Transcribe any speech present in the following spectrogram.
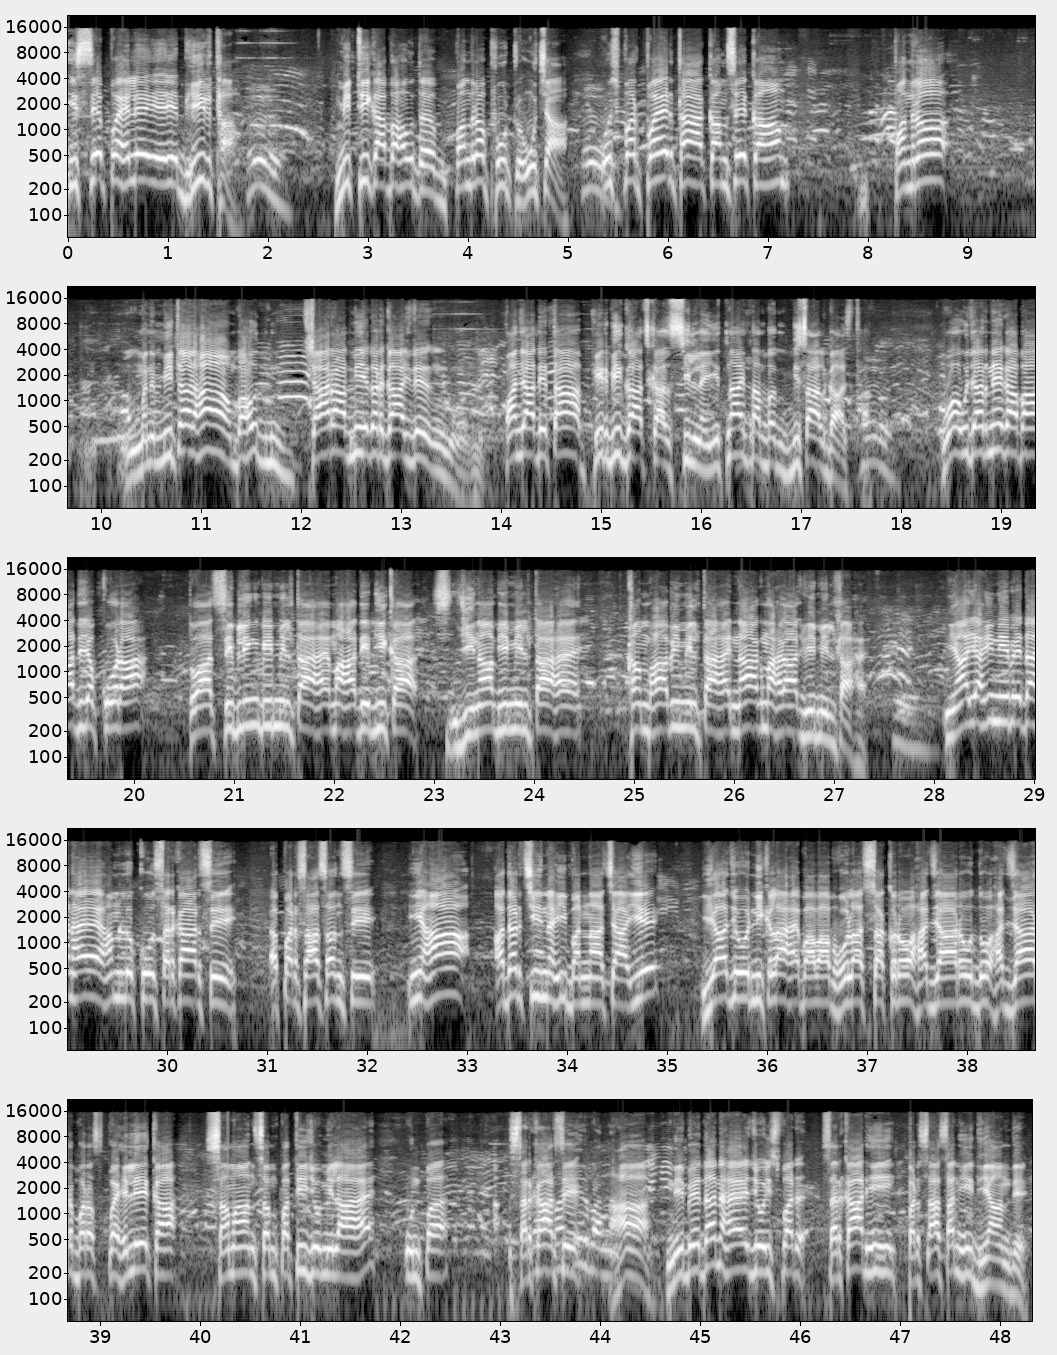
इससे पहले भीड़ था। मिट्टी का बहुत पंद्रह फुट ऊँचा उस पर पैर था कम से कम पंद्रह मैंने मीटर हाँ बहुत चार आदमी अगर गाछ दे पंजा देता फिर भी गाछ का सील नहीं। इतना इतना विशाल गाछ था। वह उजरने का बाद जब कोड़ा तो आज शिवलिंग भी मिलता है, महादेव जी का जीना भी मिलता है, खंभा भी मिलता है, नाग महाराज भी मिलता है। यहाँ यही निवेदन है हम लोग को सरकार से, प्रशासन से, यहाँ अदर चीज़ नहीं बनना चाहिए। यह जो निकला है बाबा भोला सकरों हज़ारों दो हज़ार बरस पहले का समान संपत्ति जो मिला है उन पर सरकार से हाँ निवेदन है जो इस पर सरकार ही प्रशासन ही ध्यान दे।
